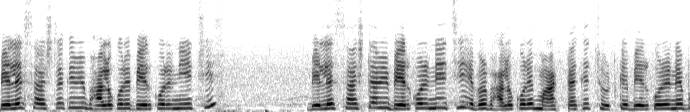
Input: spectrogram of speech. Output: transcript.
বেলের শাঁসটাকে আমি ভালো করে বের করে নিয়েছি। বেলের শাঁসটা আমি বের করে নিয়েছি, এবার ভালো করে মাঠটাকে চটকে বের করে নেব।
